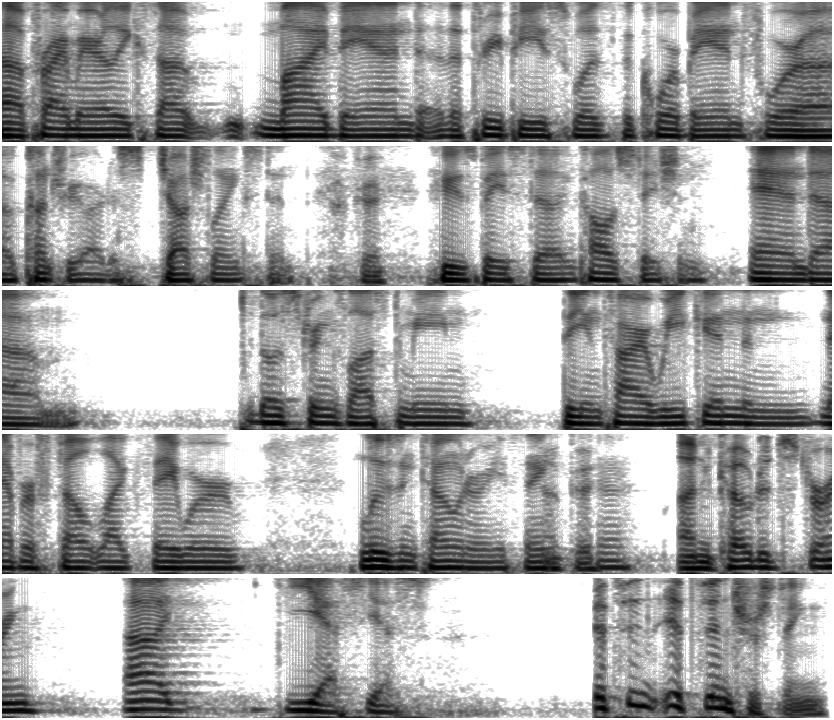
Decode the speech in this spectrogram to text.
uh, primarily because my band, the three piece, was the core band for a country artist, Josh Langston, Okay. who's based uh, in College Station. And um, those strings lasted me the entire weekend and never felt like they were losing tone or anything. Okay. Uncoated string. Uh, yes, yes. It's in, it's interesting.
